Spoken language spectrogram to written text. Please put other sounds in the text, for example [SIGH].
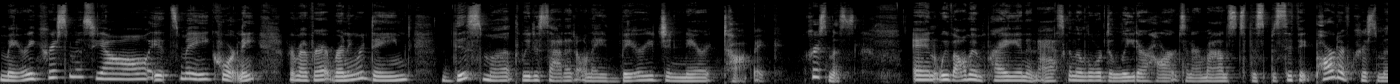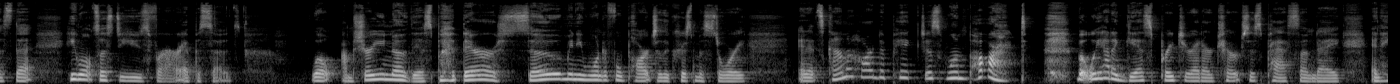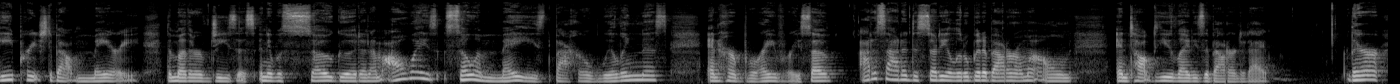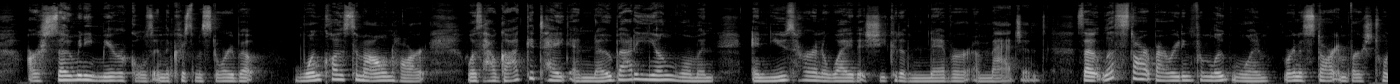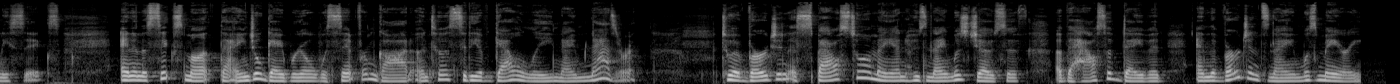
Merry Christmas, y'all. It's me, Courtney, from over at Running Redeemed. This month, we decided on a very generic topic Christmas. And we've all been praying and asking the Lord to lead our hearts and our minds to the specific part of Christmas that He wants us to use for our episodes. Well, I'm sure you know this, [LAUGHS] but there are so many wonderful parts of the Christmas story, and it's kind of hard to pick just one part. But we had a guest preacher at our church this past Sunday, and he preached about Mary, the mother of Jesus, and it was so good. And I'm always so amazed by her willingness and her bravery. So I decided to study a little bit about her on my own and talk to you ladies about her today. There are so many miracles in the Christmas story, but one close to my own heart was how God could take a nobody young woman and use her in a way that she could have never imagined. So let's start by reading from Luke 1. We're going to start in verse 26. And in the sixth month, the angel Gabriel was sent from God unto a city of Galilee named Nazareth to a virgin espoused to a man whose name was Joseph of the house of David, and the virgin's name was Mary.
